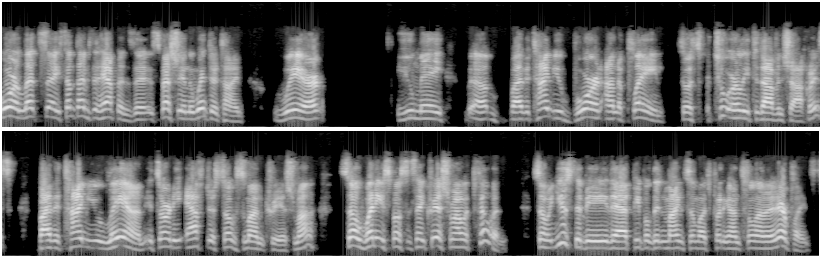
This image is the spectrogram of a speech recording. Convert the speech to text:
Or let's say sometimes it happens, uh, especially in the wintertime, where you may, uh, by the time you board on a plane, so it's too early to daven shachris. By the time you land, it's already after Sovsman Kriyashma. So when are you supposed to say Kriya Shema with tefillin? So it used to be that people didn't mind so much putting on tefillin on airplanes.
